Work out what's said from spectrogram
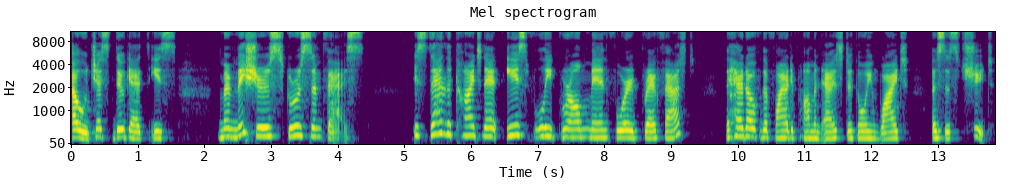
Oh, just look at its mermishers gruesome face. Is that the kind that eats fully grown men for breakfast? The head of the fire department asked, going white as a sheet.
